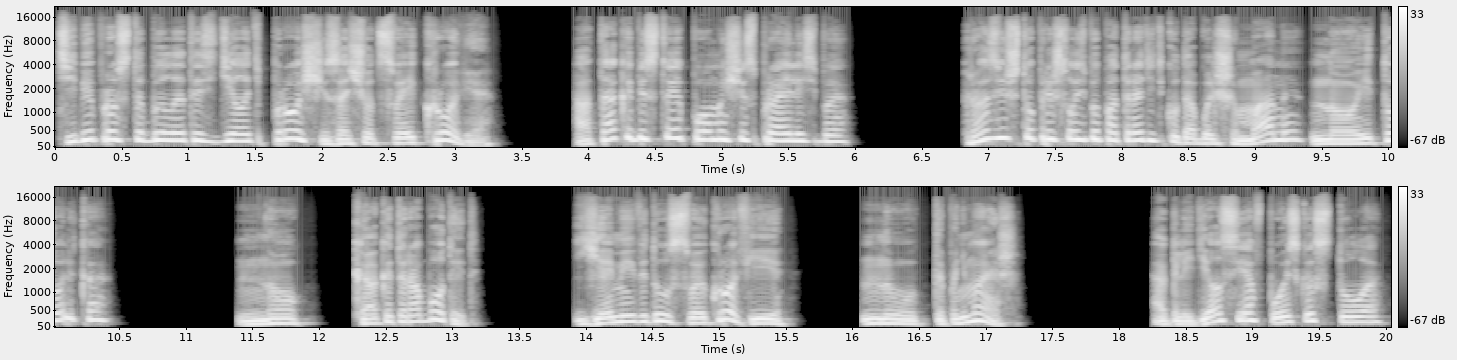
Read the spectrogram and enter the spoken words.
Тебе просто было это сделать проще за счет своей крови. А так и без твоей помощи справились бы. Разве что пришлось бы потратить куда больше маны, но и только. Но как это работает? Я имею в виду свою кровь и... Ну, ты понимаешь. Огляделся я в поисках стула,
